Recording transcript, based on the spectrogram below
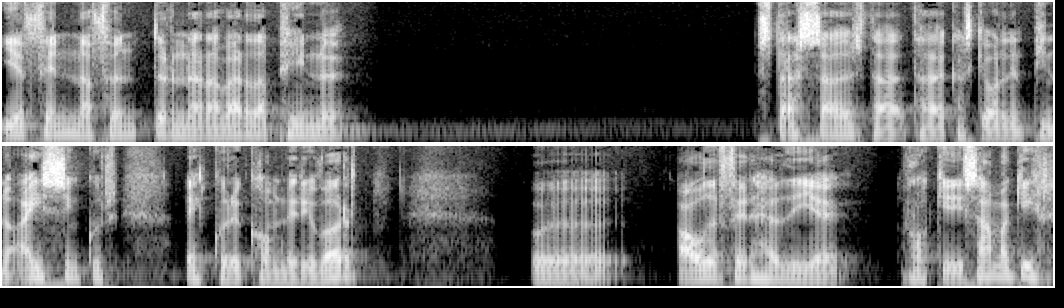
Ég finna fundurinn er að verða pínu stressaður, það, það er kannski orðin pínu æsingur, einhverju komnir í vörn. Uh, áður fyrir hefði ég hrokkið í sama gýr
